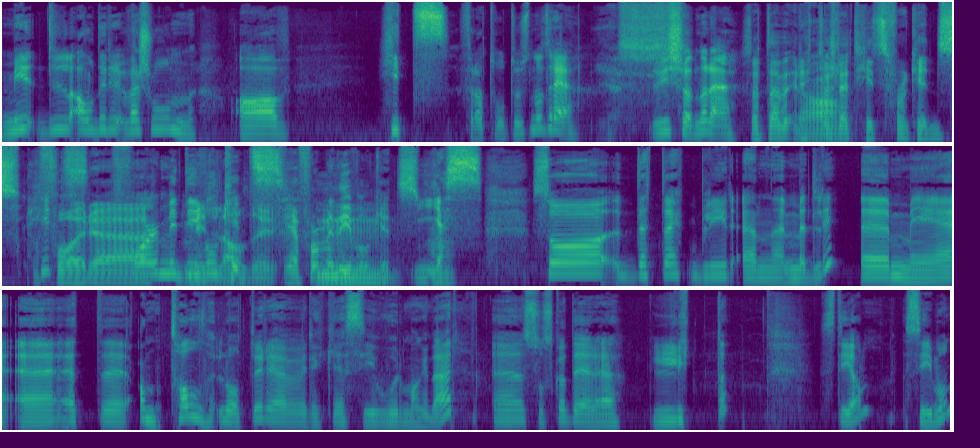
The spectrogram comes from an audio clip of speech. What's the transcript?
middelalderversjon av hits fra 2003. Vi skjønner det. Så dette er rett og slett hits for kids. Hits for, uh, for medieval middelalder- kids. Ja, for medieval Mm. kids. Yes. Så dette blir en medley uh, med uh, et antall låter. Jeg vil ikke si hvor mange det er. Eh, så skal dere lytte. Stian, Simon,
